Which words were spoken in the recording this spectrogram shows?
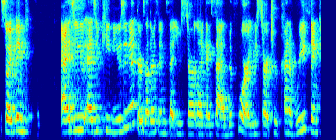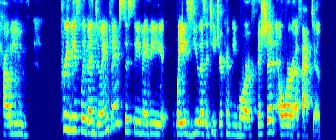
so I think as you as you keep using it, there's other things that you start, like I said before, you start to kind of rethink how you've previously been doing things to see maybe ways you as a teacher can be more efficient or effective.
